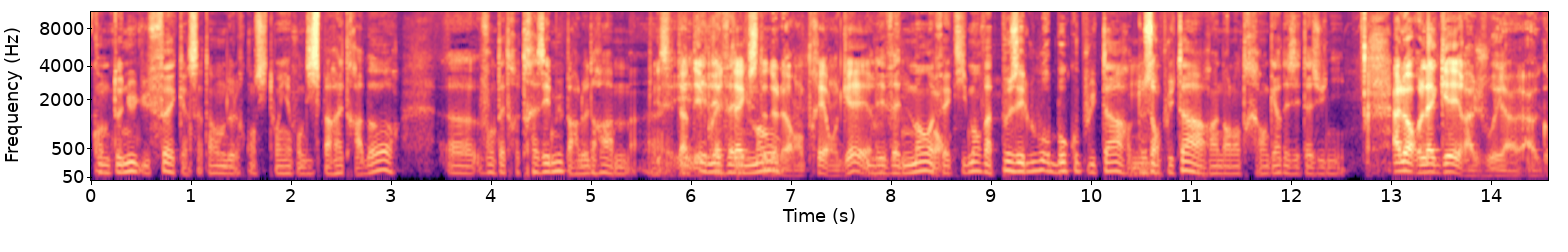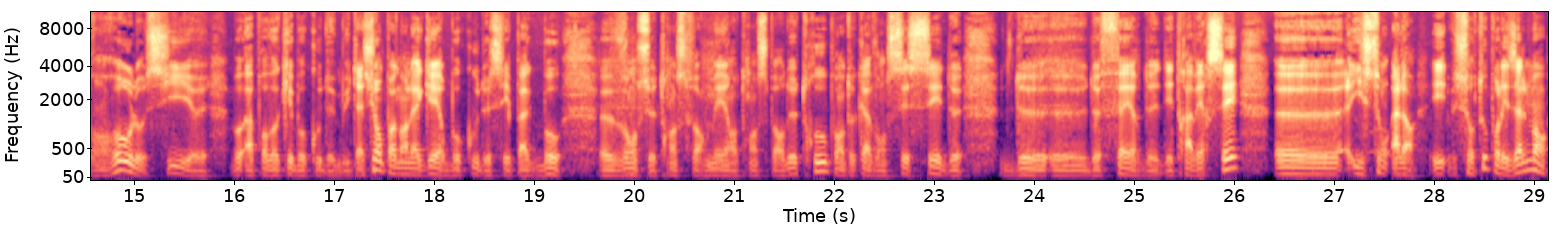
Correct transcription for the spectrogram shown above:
compte tenu du fait qu'un certain nombre de leurs concitoyens vont disparaître à bord, euh, vont être très émus par le drame. Et c'est un des prétextes de leur entrée en guerre. L'événement, effectivement, va peser lourd beaucoup plus tard, deux mm. ans plus tard, hein, dans l'entrée en guerre des États-Unis. Alors, la guerre a joué un, grand rôle aussi, euh, a provoqué beaucoup de mutations. Pendant la guerre, beaucoup de ces paquebots euh, vont se transformer en transport de troupes, en tout cas vont cesser de, de, de faire des traversées. ils sont, alors, et surtout pour les Allemands,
